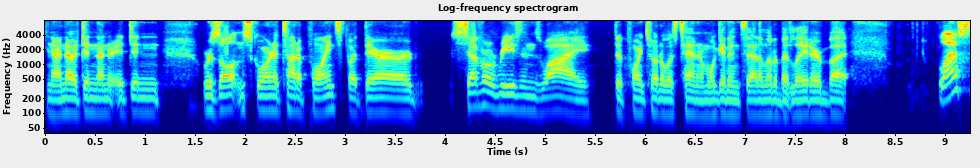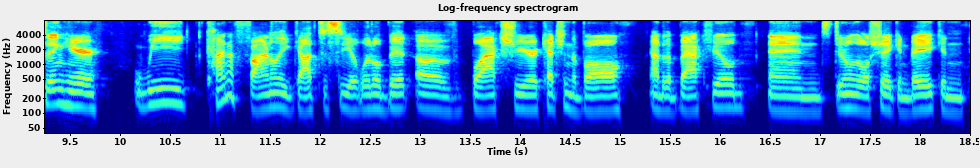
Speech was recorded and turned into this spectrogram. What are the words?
you I know it didn't it didn't result in scoring a ton of points, but there are several reasons why the point total was 10, and we'll get into that a little bit later. But last thing here, we kind of finally got to see a little bit of Blackshear catching the ball out of the backfield and doing a little shake and bake and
